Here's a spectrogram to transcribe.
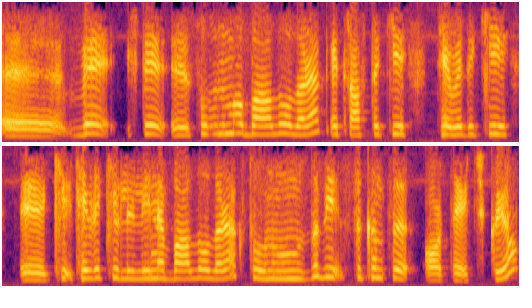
e, ve işte e, solunuma bağlı olarak etraftaki çevredeki e, ki- çevre kirliliğine bağlı olarak solunumumuzda bir sıkıntı ortaya çıkıyor.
